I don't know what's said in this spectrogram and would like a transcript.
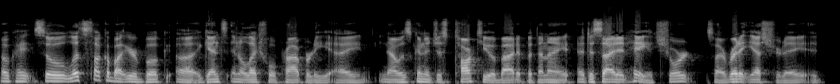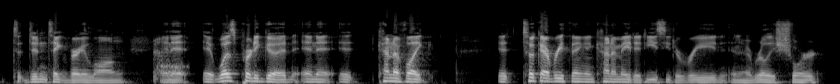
Okay, so let's talk about your book uh, against intellectual property. I I was going to just talk to you about it, but then I, I, decided, hey, it's short, so I read it yesterday. It t- didn't take very long, and it, it was pretty good, and it, it kind of like it took everything and kind of made it easy to read in a really short,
